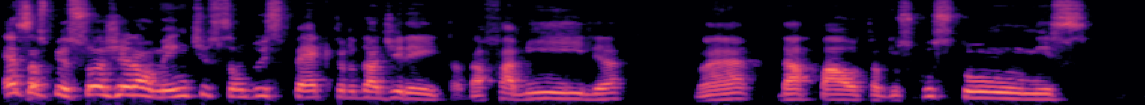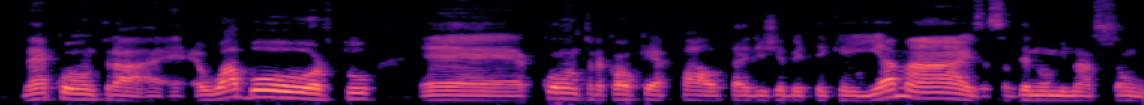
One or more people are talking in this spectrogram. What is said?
Essas pessoas geralmente são do espectro da direita, da família, né, da pauta dos costumes, né, contra é, o aborto, é, contra qualquer pauta LGBTQIA, essa denominação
